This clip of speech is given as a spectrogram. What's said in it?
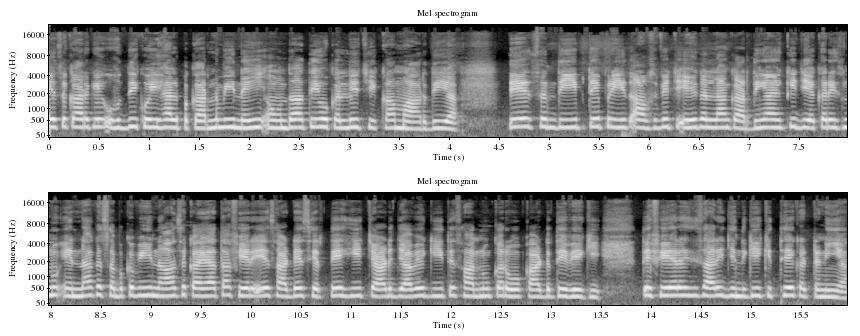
ਇਸ ਕਰਕੇ ਉਸ ਦੀ ਕੋਈ ਹੈਲਪ ਕਰਨ ਵੀ ਨਹੀਂ ਆਉਂਦਾ ਤੇ ਉਹ ਇਕੱਲੀ ਚੀਕਾਂ ਮਾਰਦੀ ਆ। ਤੇ ਸੰਦੀਪ ਤੇ ਪ੍ਰੀਤ ਆਪਸ ਵਿੱਚ ਇਹ ਗੱਲਾਂ ਕਰਦੀਆਂ ਹੈ ਕਿ ਜੇਕਰ ਇਸ ਨੂੰ ਇੰਨਾ ਕੁ ਸਬਕ ਵੀ ਨਾ ਸਿਖਾਇਆ ਤਾਂ ਫਿਰ ਇਹ ਸਾਡੇ ਸਿਰ ਤੇ ਹੀ ਚੜ ਜਾਵੇਗੀ ਤੇ ਸਾਨੂੰ ਘਰੋਂ ਕੱਢ ਦੇਵੇਗੀ ਤੇ ਫਿਰ ਅਸੀਂ ਸਾਰੀ ਜ਼ਿੰਦਗੀ ਕਿੱਥੇ ਕੱਟਣੀ ਆ।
